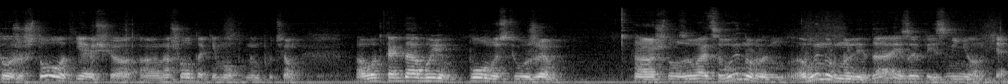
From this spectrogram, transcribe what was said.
тоже, что вот я еще нашел таким опытным путем. Вот когда вы полностью уже что называется, вынурнули, вынурнули да, из этой измененки.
